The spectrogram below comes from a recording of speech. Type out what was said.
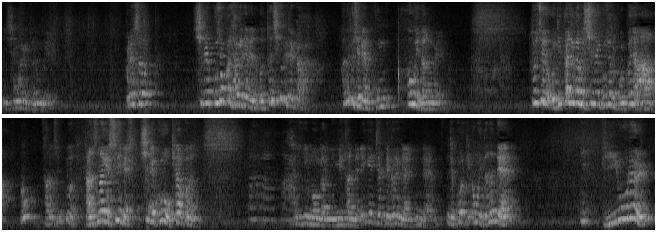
이 생각이 드는 거예요. 그래서 10의 구조까지 하게 되면 어떤 식으로 될까 하는 것에 대한 궁금이 나는 거예요. 도대체 어디까지 가면 10의 구조를 볼 거냐? 어? 사람 수- 이거 단순하게 수입에 10의 9 해갖고는 아, 이게 뭔가 밋밋한데 이게 절대 그런 게 아닌데. 이제 그렇게 의문이 드는데 이 비율을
